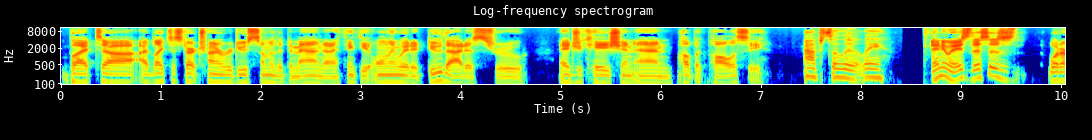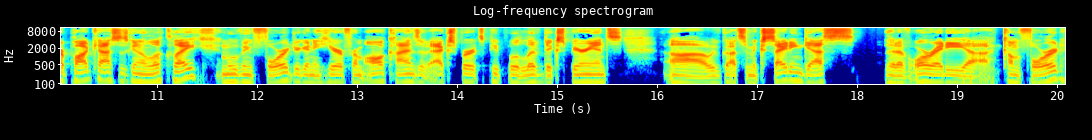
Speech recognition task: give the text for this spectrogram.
But uh, I'd like to start trying to reduce some of the demand, and I think the only way to do that is through education and public policy. Absolutely. Anyways, this is what our podcast is going to look like moving forward. You're going to hear from all kinds of experts, people with lived experience. Uh, we've got some exciting guests that have already uh, come forward.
